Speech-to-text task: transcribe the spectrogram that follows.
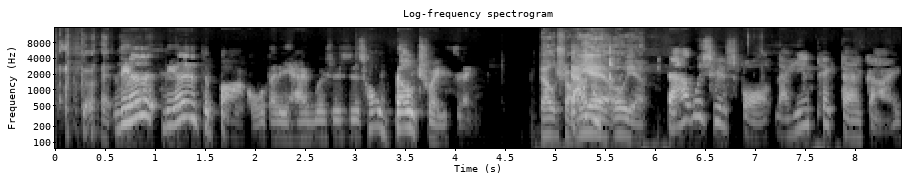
Go ahead. The other, the other debacle that he had was this, this whole Beltray thing. Beltran. Oh that Yeah. was- Oh yeah. That was his fault. Now he picked that guy.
